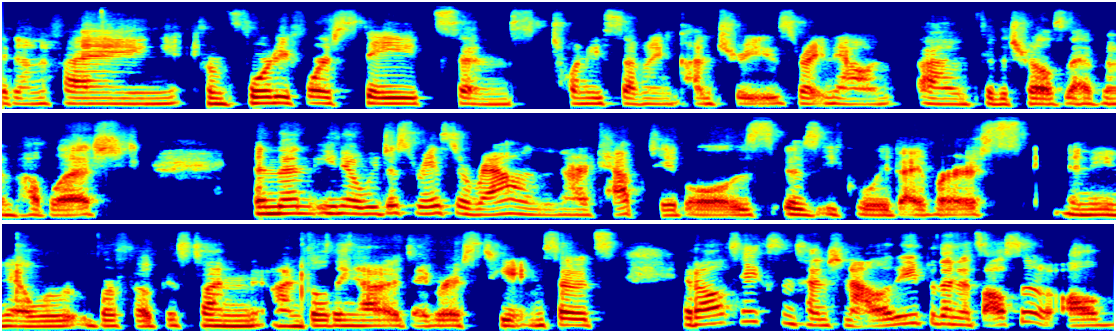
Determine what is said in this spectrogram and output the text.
identifying from 44 states and 27 countries right now um, for the trails that have been published. And then, you know, we just raised around and our cap table is, is equally diverse. And, you know, we're, we're focused on, on building out a diverse team. So it's, it all takes intentionality, but then it's also all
